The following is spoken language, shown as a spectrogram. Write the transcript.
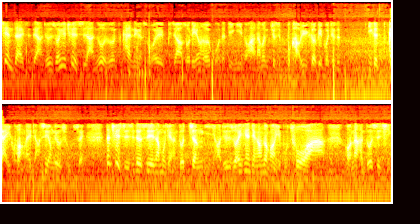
现在是这样，就是说，因为确实啊，如果说看那个所谓比较说联合国的定义的话，他们就是不考虑个别国家，就是一个概况来讲是用六十五岁。但确实是这个世界上目前很多争议哈，就是说，哎，现在健康状况也不错啊。哦，那很多事情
